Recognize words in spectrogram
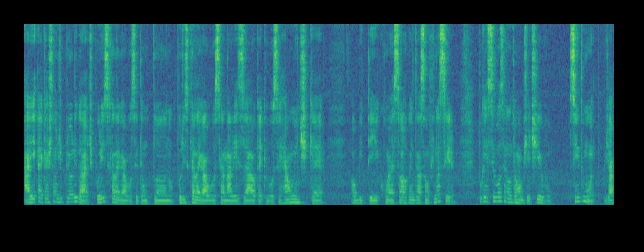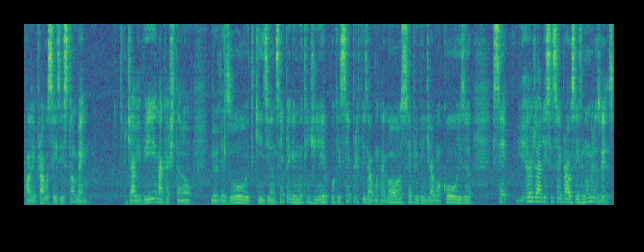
Aí é questão de prioridade. Por isso que é legal você ter um plano, por isso que é legal você analisar o que é que você realmente quer obter com essa organização financeira. Porque se você não tem um objetivo, sinto muito. Já falei para vocês isso também. Já vivi na questão, meus 18, 15 anos, sempre peguei muito dinheiro porque sempre fiz algum negócio, sempre vendi alguma coisa. Sempre, eu já disse isso aí para vocês inúmeras vezes.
